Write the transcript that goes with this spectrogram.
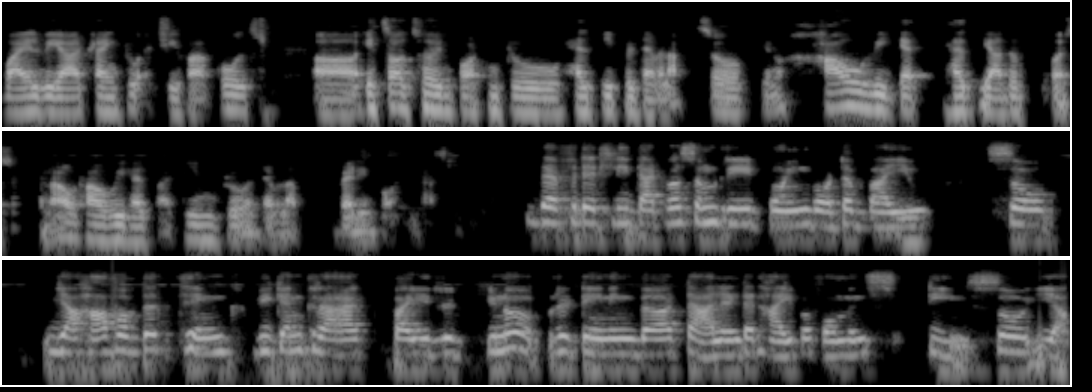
while we are trying to achieve our goals, uh, it's also important to help people develop. So, you know, how we get help the other person out, how we help our team grow and develop, very important aspect. Definitely, that was some great point brought up by you. So, yeah, half of the thing we can crack by you know retaining the talent and high performance teams. So, yeah,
